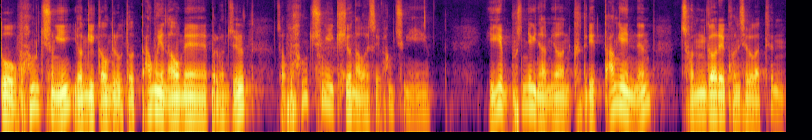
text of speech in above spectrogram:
또 황충이 연기 가운데로부터 땅 위에 나오매 빨간 줄. 자, 황충이 기어 나왔어요. 황충이. 이게 무슨 얘기냐면 그들이 땅에 있는 전갈의 권세와 같은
